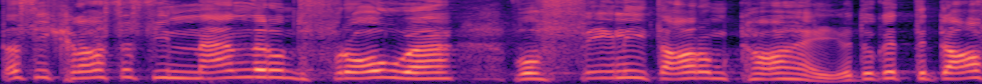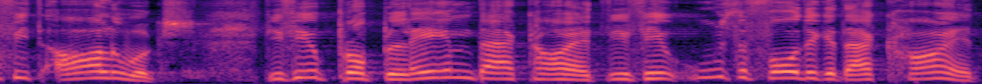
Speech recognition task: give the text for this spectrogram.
Das ist krass, das sind Männer und Frauen, die viele darum hatten. Wenn du den David anschaust, wie viele Probleme der hatte, wie viele Herausforderungen der hatte.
